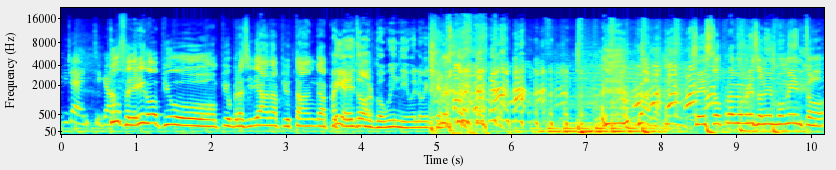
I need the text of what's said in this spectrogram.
Identica. tu, Federico, più, più brasiliana, più tanga, più Ma io le tolgo, quindi quello che c'è. Guarda, se sto proprio preso nel momento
